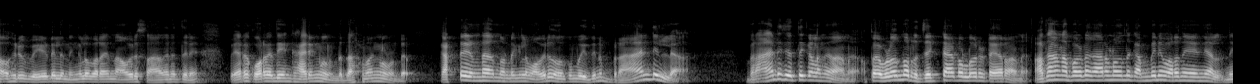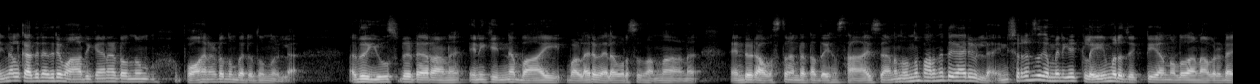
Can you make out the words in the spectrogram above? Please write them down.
ആ ഒരു വേഡിൽ നിങ്ങൾ പറയുന്ന ആ ഒരു സാധനത്തിന് വേറെ കുറേയധികം കാര്യങ്ങളുണ്ട് ധർമ്മങ്ങളുണ്ട്. കട്ടയുണ്ട് എന്നുണ്ടെങ്കിലും അവർ നോക്കുമ്പോൾ ഇതിന് ബ്രാൻഡില്ല ബ്രാൻഡ് ചെത്തിക്കളഞ്ഞതാണ്. അപ്പോൾ എവിടെ നിന്നും റിജക്റ്റ് ആയിട്ടുള്ള ഒരു ടയറാണ് അതാണ് അപകട കാരണമെന്ന് കമ്പനി പറഞ്ഞു കഴിഞ്ഞാൽ നിങ്ങൾക്ക് അതിനെതിരെ വാദിക്കാനായിട്ടൊന്നും പോകാനായിട്ടൊന്നും പറ്റത്തൊന്നുമില്ല. അത് യൂസ്ഡ് ടയറാണ് എനിക്ക് ഇന്ന ബായി വളരെ വില കുറച്ച് തന്നതാണ്. എന്റെ ഒരു അവസ്ഥ കണ്ടിട്ട് അദ്ദേഹം സഹായിച്ചതാണെന്നൊന്നും പറഞ്ഞിട്ട് കാര്യമില്ല. ഇൻഷുറൻസ് കമ്പനിക്ക് ക്ലെയിം റിജക്ട് ചെയ്യുക എന്നുള്ളതാണ് അവരുടെ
